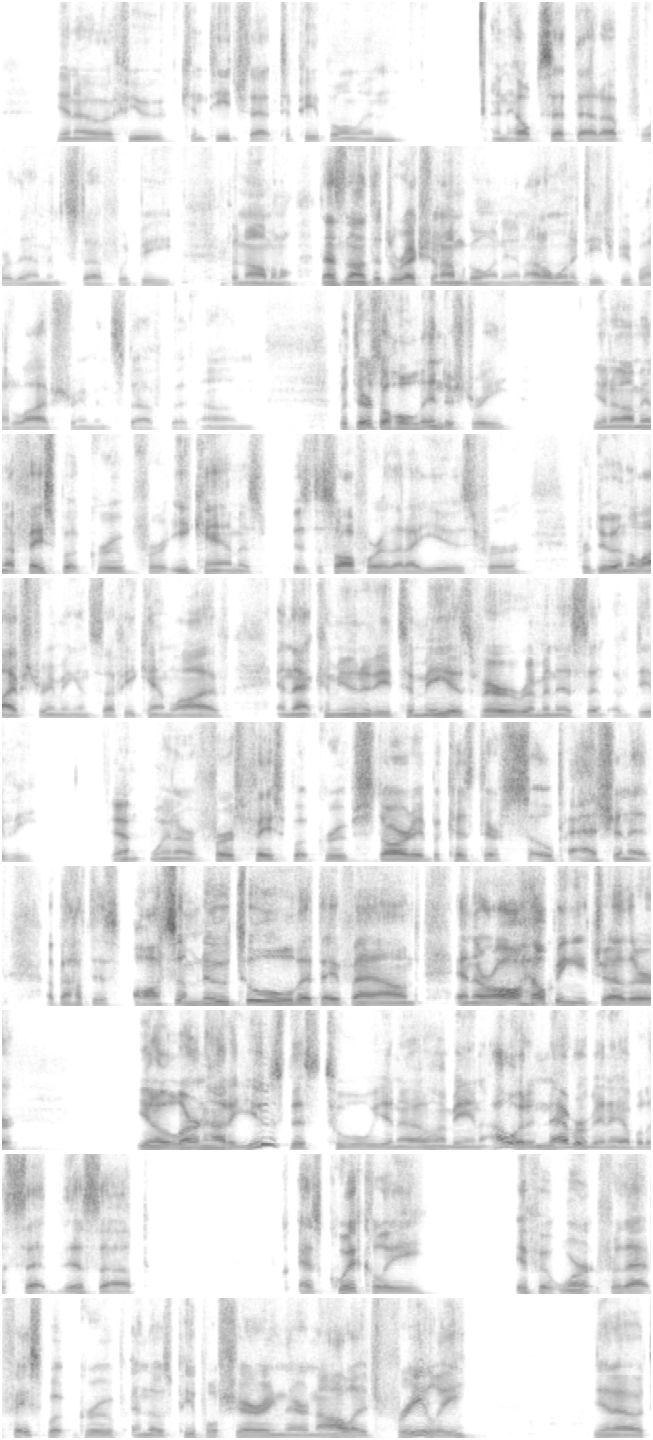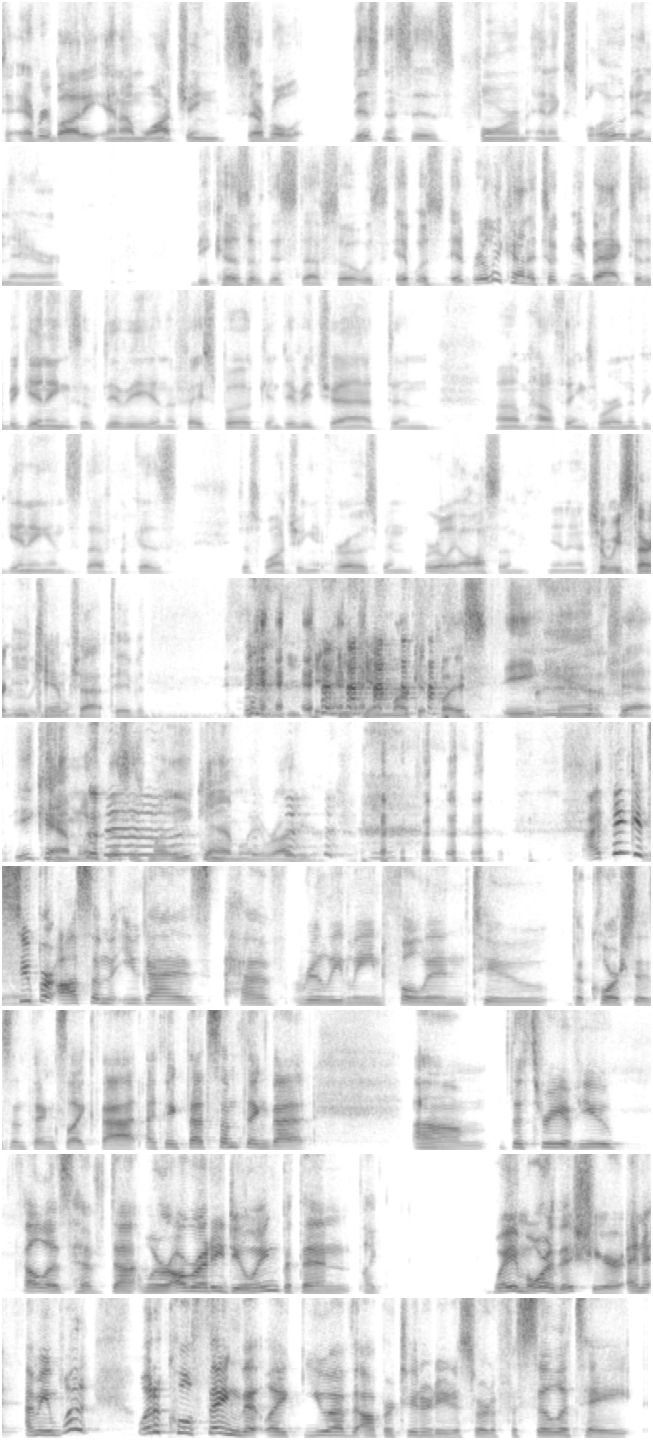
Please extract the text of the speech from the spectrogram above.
you know if you can teach that to people and and help set that up for them and stuff would be phenomenal. That's not the direction I'm going in. I don't want to teach people how to live stream and stuff, but um, but there's a whole industry. You know, I'm in a Facebook group for Ecamm is is the software that I use for for doing the live streaming and stuff, Ecamm Live, and that community to me is very reminiscent of Divi yeah. when, when our first Facebook group started because they're so passionate about this awesome new tool that they found and they're all helping each other you know learn how to use this tool you know? I mean i would have never been able to set this up as quickly if it weren't for that facebook group and those people sharing their knowledge freely you know to everybody. And i'm watching several businesses form and explode in there because of this stuff. So it was it was it really kind of took me back to the beginnings of Divi and the Facebook and Divi chat and um, how things were in the beginning and stuff because just watching it grow has been really awesome. You know, should we start really Ecamm cool. chat, David? Ecamm, Ecamm marketplace. Ecamm chat. eCamly. This is my eCamly right here. I think it's super awesome that you guys have really leaned full into the courses and things like that. I think that's something that um, the three of you fellas have done. We're already doing, but then like way more this year. And it, I mean, what what a cool thing that like you have the opportunity to sort of facilitate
